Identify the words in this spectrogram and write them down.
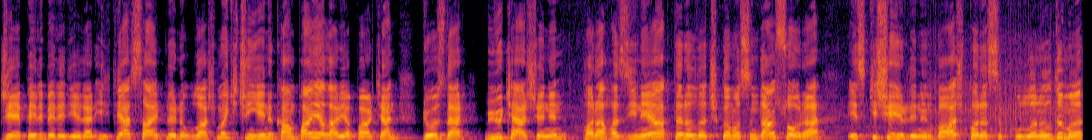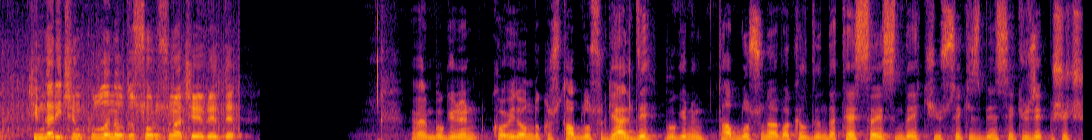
CHP'li belediyeler ihtiyaç sahiplerine ulaşmak için yeni kampanyalar yaparken gözler Büyükerşen'in para hazineye aktarıldı açıklamasından sonra Eskişehirli'nin bağış parası kullanıldı mı, kimler için kullanıldı sorusuna çevrildi. Efendim bugünün Covid-19 tablosu geldi. Bugünün tablosuna bakıldığında test sayısında 208.873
